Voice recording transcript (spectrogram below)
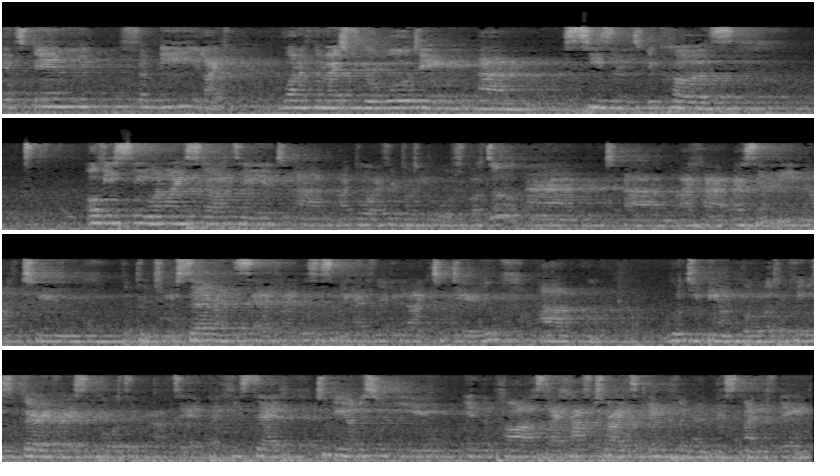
it's been for me like one of the most rewarding um, seasons because obviously when I started, um, I bought everybody a water bottle and um, I, had, I sent an email to the producer and said, like, this is something I'd really like to do. Would you be on board? And he was very, very supportive about it. But he said, to be honest with you, in the past I have tried to implement this kind of thing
